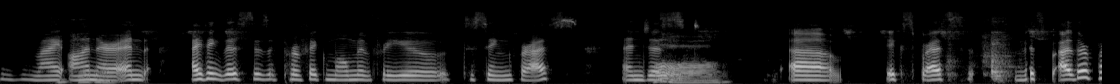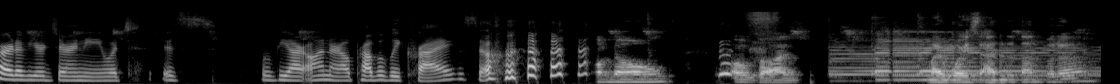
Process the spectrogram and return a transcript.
My Thank honor. you. And I think this is a perfect moment for you to sing for us and just Oh, uh, express this other part of your journey, which is will be our honor. I'll probably cry. So oh no. Oh God. My voice and the tanpura.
